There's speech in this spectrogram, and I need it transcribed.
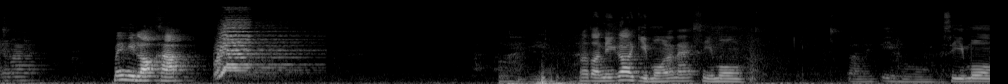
ใช่ปะไม่มีล็อกครับแล้วตอนนี้ก็กี่โมงแล้วนะสี่โมงตอนนี้สี่โมงสี่โมง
